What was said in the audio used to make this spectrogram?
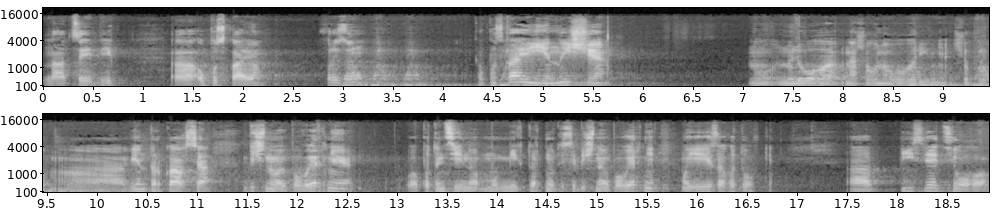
на цей бік, опускаю фрезу, опускаю її нижче ну, нульового нашого нового рівня, щоб е, він торкався бічною поверхнею, е, потенційно міг торкнутися бічної поверхні моєї заготовки. Е, Після цього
